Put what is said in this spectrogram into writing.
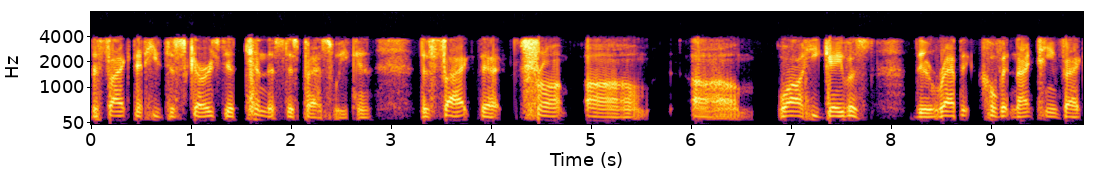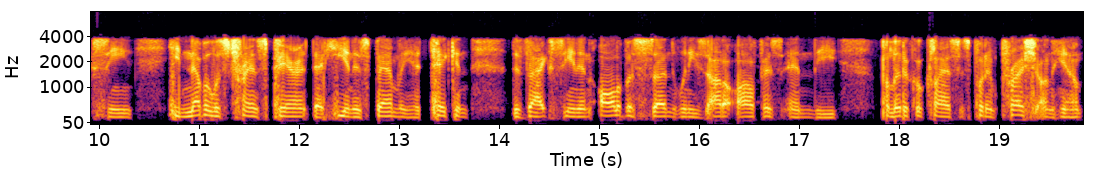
The fact that he discouraged the attendance this past weekend, the fact that Trump, um, um, while he gave us the rapid COVID 19 vaccine. He never was transparent that he and his family had taken the vaccine, and all of a sudden, when he's out of office and the political class is putting pressure on him,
